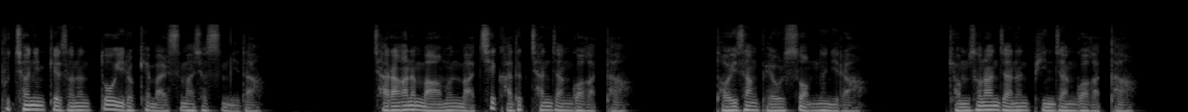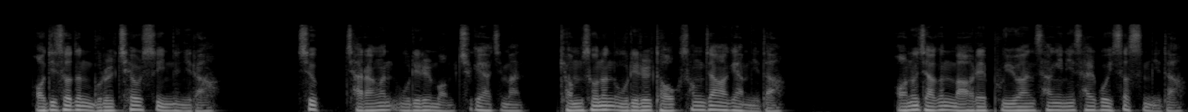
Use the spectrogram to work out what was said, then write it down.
부처님께서는 또 이렇게 말씀하셨습니다. 자랑하는 마음은 마치 가득 찬 잔과 같아. 더 이상 배울 수 없느니라. 겸손한 자는 빈 잔과 같아. 어디서든 물을 채울 수 있느니라. 즉, 자랑은 우리를 멈추게 하지만 겸손은 우리를 더욱 성장하게 합니다. 어느 작은 마을에 부유한 상인이 살고 있었습니다.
